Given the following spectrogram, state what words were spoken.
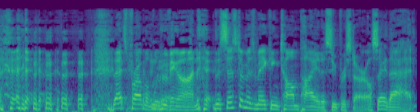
That's probably Moving it. on. The system is making Tom Pyatt a superstar. I'll say that.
